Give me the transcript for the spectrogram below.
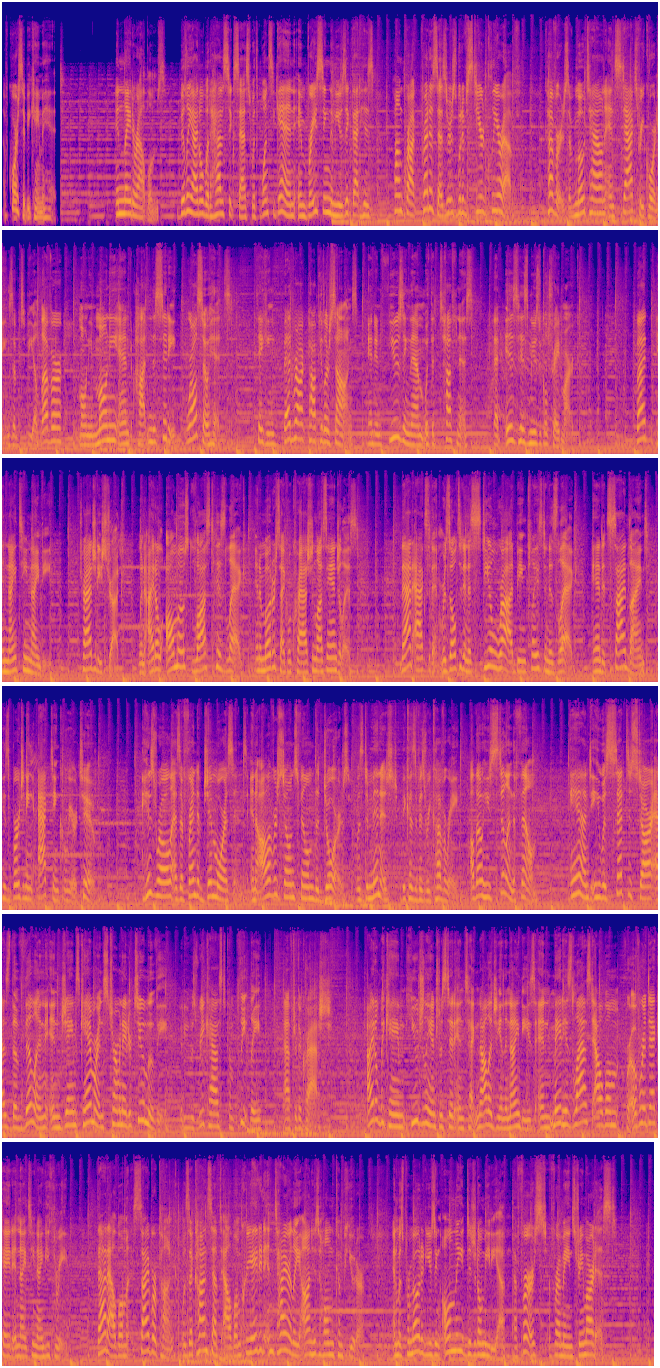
Of course, it became a hit. In later albums, Billy Idol would have success with once again embracing the music that his punk rock predecessors would have steered clear of. Covers of Motown and Stax recordings of To Be a Lover, Mony Mony, and Hot in the City were also hits, taking bedrock popular songs and infusing them with the toughness that is his musical trademark. But in 1990, tragedy struck when Idol almost lost his leg in a motorcycle crash in Los Angeles. That accident resulted in a steel rod being placed in his leg, and it sidelined his burgeoning acting career, too. His role as a friend of Jim Morrison's in Oliver Stone's film The Doors was diminished because of his recovery, although he's still in the film. And he was set to star as the villain in James Cameron's Terminator 2 movie, but he was recast completely after the crash. Idol became hugely interested in technology in the 90s and made his last album for over a decade in 1993. That album, Cyberpunk, was a concept album created entirely on his home computer and was promoted using only digital media, a first for a mainstream artist.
